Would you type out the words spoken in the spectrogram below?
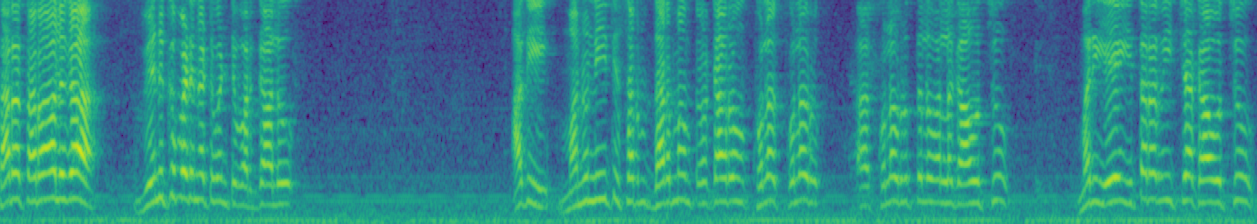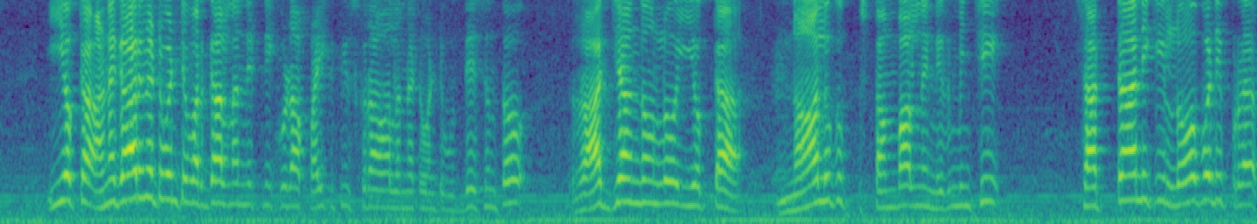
తరతరాలుగా వెనుకబడినటువంటి వర్గాలు అది మనునీతి ధర్మం ప్రకారం కుల కుల వృ- కుల వృత్తుల వల్ల కావచ్చు మరి ఏ ఇతర రీత్యా కావచ్చు ఈ యొక్క అణగారినటువంటి వర్గాలన్నింటినీ కూడా పైకి తీసుకురావాలన్నటువంటి ఉద్దేశంతో రాజ్యాంగంలో ఈ యొక్క నాలుగు స్తంభాలని నిర్మించి చట్టానికి లోబడి ప్ర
